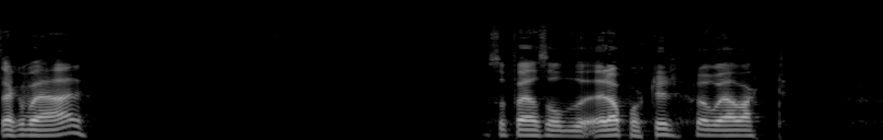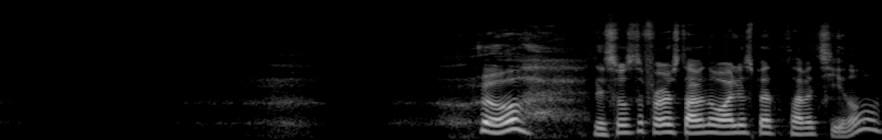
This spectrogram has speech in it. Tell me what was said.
trekker hvor jeg er. Så får jeg sånne rapporter fra hvor jeg har vært. Ja This was the first time in a while you spent time in kino.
